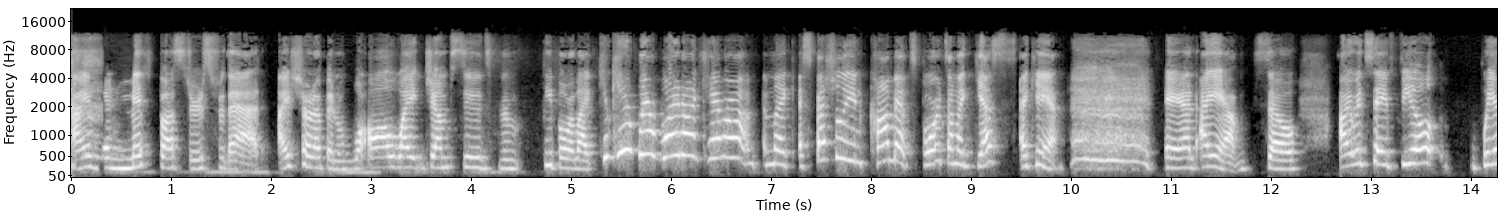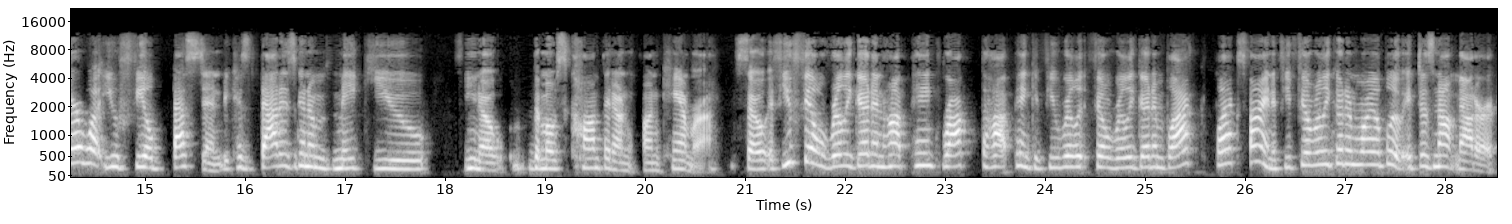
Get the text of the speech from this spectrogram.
I have been mythbusters for that. I showed up in all white jumpsuits people are like, you can't wear white on camera. I'm like, especially in combat sports. I'm like, yes, I can. And I am. So I would say feel wear what you feel best in because that is going to make you, you know, the most confident on camera. So if you feel really good in hot pink, rock the hot pink. If you really feel really good in black, black's fine. If you feel really good in royal blue, it does not matter.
